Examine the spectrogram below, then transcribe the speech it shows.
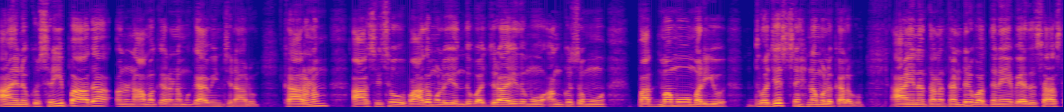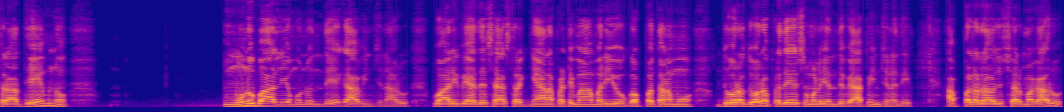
ఆయనకు శ్రీపాద అను నామకరణము గావించినారు. కారణం ఆ శిశువు పాదములు ఎందు వజ్రాయుధము అంకుశము పద్మము మరియు ధ్వజ చిహ్నములు కలవు. ఆయన తన తండ్రి వద్దనే వేదశాస్త్రాధ్యాయమును మునుబాల్యము నుందే గావించినారు. వారి వేదశాస్త్ర జ్ఞాన పటిమ మరియు గొప్పతనము దూర దూర ప్రదేశముల ఎందు వ్యాపించినది. అప్పలరాజు శర్మ గారు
